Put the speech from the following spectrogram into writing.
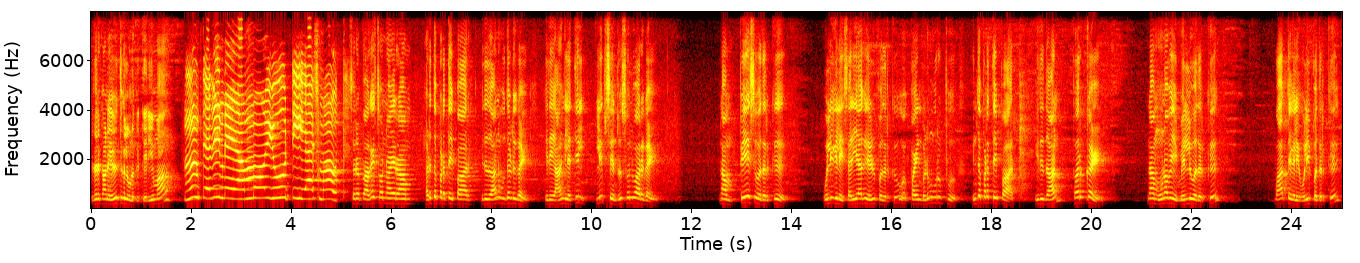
இதற்கான எழுத்துக்கள் உனக்கு தெரியுமா? தெரியுமே. அம்மோ மவுத். சிறப்பாக சொன்னாய் ராம். அடுத்த படத்தை பார். இதுதான் உதடுகள். இதை ஆங்கிலத்தில் லிப்ஸ் என்று சொல்வார்கள். நாம் பேசுவதற்கு ஒலிகளை சரியாக எழுப்பதற்கு பயன்படும் உறுப்பு. இந்த படத்தை பார். இதுதான் பற்கள். நாம் உணவை மெல்லுவதற்கு வார்த்தைகளை ஒலிப்பதற்கு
